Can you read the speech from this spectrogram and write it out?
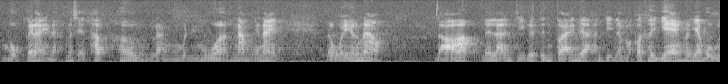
một cái này nè nó sẽ thấp hơn rằng mình mua năm cái này. Đồng ý không nào? Đó đây là anh chị cứ tính toán ra anh chị nào mà có thời gian thôi nha vũ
